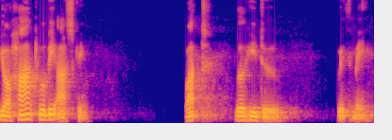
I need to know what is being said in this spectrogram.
your heart will be asking, What will he do with me?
